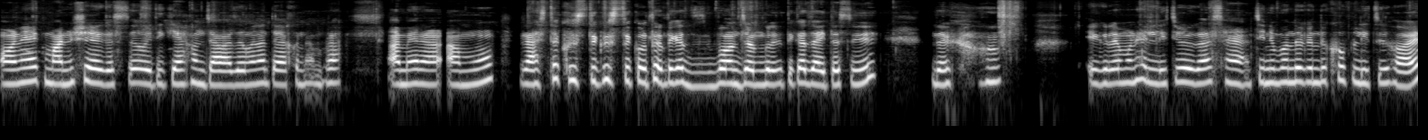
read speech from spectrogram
অনেক মানুষ হয়ে গেছে, ওইদিকে এখন যাওয়া যাবে না। তো এখন আমরা আমি আর আম্মু রাস্তা খুঁজতে খুঁজতে কোথা থেকে বন জঙ্গলের থেকে যাইতেছি। দেখো, এগুলো মনে হয় লিচুর গাছ। হ্যাঁ চিনি বন্দর কিন্তু খুব লিচু হয়।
